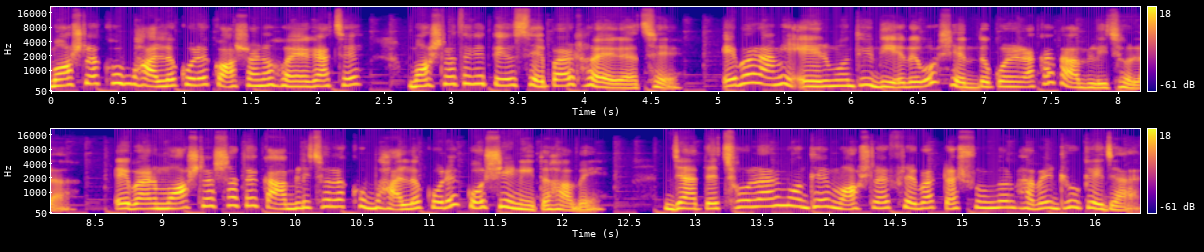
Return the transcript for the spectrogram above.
মশলা খুব ভালো করে কষানো হয়ে গেছে। মশলা থেকে তেল সেপারেট হয়ে গেছে। এবার আমি এর মধ্যে দিয়ে দেবো সেদ্ধ করে রাখা কাবলি ছোলা। এবার মশলার সাথে কাবলি ছোলা খুব ভালো করে কষিয়ে নিতে হবে। যাতে ছোলার মধ্যে মশলার ফ্লেভারটা সুন্দরভাবে ঢুকে যায়।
